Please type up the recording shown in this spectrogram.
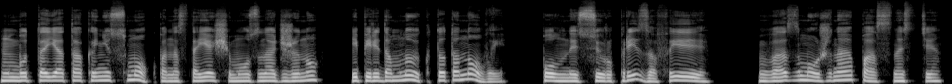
Будто я так и не смог по-настоящему узнать жену, и передо мной кто-то новый, полный сюрпризов и возможной опасности.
